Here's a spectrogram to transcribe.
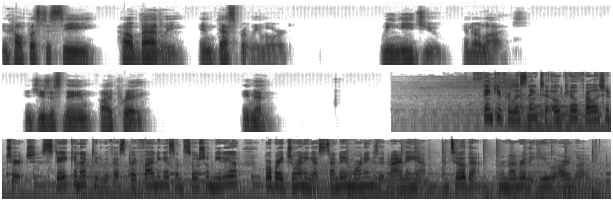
and help us to see how badly and desperately, Lord, we need you in our lives. In Jesus' name I pray. Amen. Thank you for listening to Oak Hill Fellowship Church. Stay connected with us by finding us on social media or by joining us Sunday mornings at 9 a.m. Until then, remember that you are loved.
